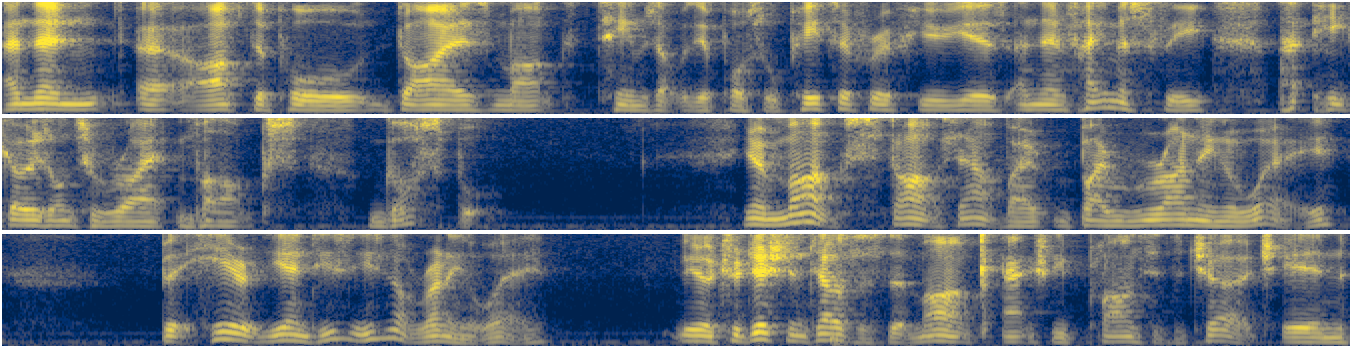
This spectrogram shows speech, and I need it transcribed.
And then uh, after Paul dies, Mark teams up with the Apostle Peter for a few years, and then famously uh, he goes on to write Mark's Gospel. You know, Mark starts out by, by running away, but here at the end, he's, he's not running away. You know, tradition tells us that Mark actually planted the church in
